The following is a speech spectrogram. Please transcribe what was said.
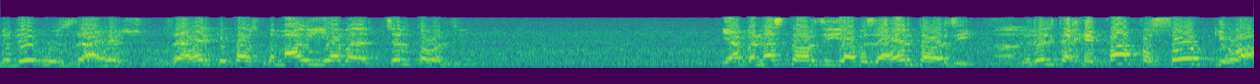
نو دې اوس ظاهر شو ظاهر کې تاسو تماوي یا به چرته ورځي یا به نست ورځي یا به ظاهر ته ورځي نو دلته خفا په صوت کې وا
